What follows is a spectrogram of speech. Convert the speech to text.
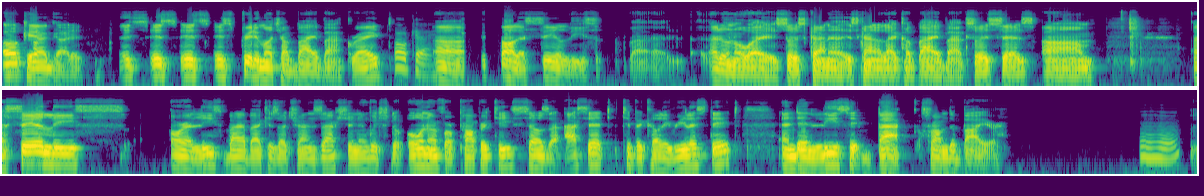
Okay, I got it. It's it's it's it's pretty much a buyback, right? okay. Uh, it's called a sale lease. Uh, I don't know why. So it's kind of it's kind of like a buyback. So it says um, a sale lease or a lease buyback is a transaction in which the owner of a property sells an asset, typically real estate, and then lease it back from the buyer. Mm-hmm.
